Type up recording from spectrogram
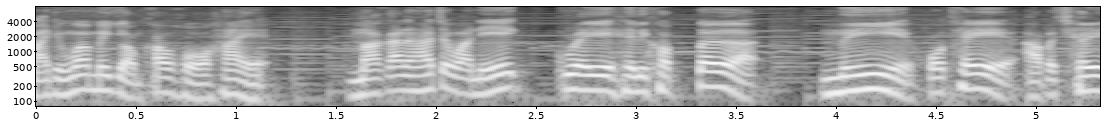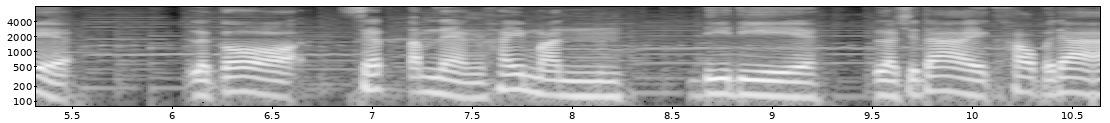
หมายถึงว่าไม่ยอมเข้าฮอให้ มากันนะฮะจังหวะนี้เกรย์เฮลิคอปเตอร์ นี่โคเทอาปาเช่แล้วก็เซตตำแหน่งให้มันดีๆ เราจะได้เข้าไปได้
